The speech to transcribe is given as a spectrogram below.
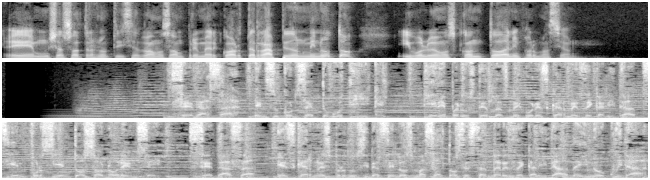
eh, muchas otras noticias. Vamos a un primer corte rápido, un minuto, y volvemos con toda la información. Sedasa, en su concepto boutique, tiene para usted las mejores carnes de calidad 100% sonorense. Sedasa es carnes producidas en los más altos estándares de calidad e inocuidad.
